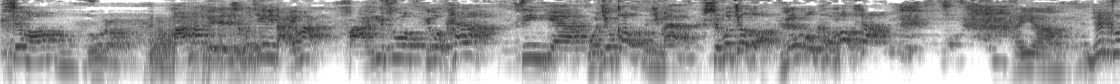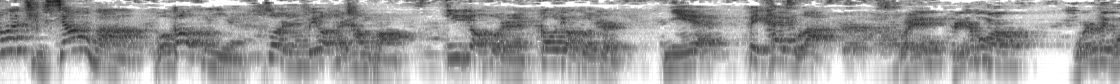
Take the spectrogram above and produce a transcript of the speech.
谢红，董事长，马上给人事部经理打电话，把玉书给我开了。今天我就告诉你们，什么叫做人不可貌相。哎呀，你这装的挺像啊！我告诉你，做人不要太猖狂，低调做人，高调做事。你被开除了。喂，人事部吗？我是费鹏，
